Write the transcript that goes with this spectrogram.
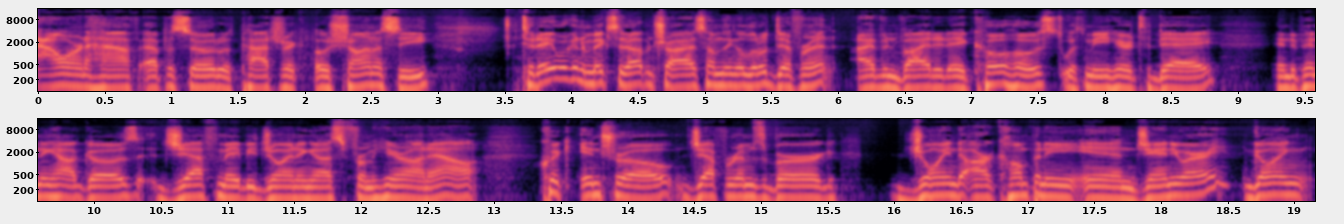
hour and a half episode with Patrick O'Shaughnessy. Today, we're going to mix it up and try something a little different. I've invited a co-host with me here today. And depending how it goes, Jeff may be joining us from here on out. Quick intro. Jeff Remsburg joined our company in January, going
